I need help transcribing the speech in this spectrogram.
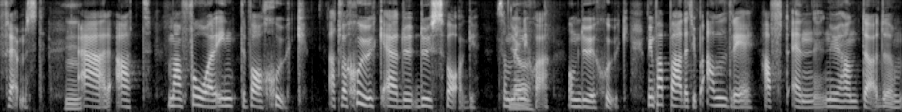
främst Mm. är att man får inte vara sjuk. Att vara sjuk är du, du är svag som Ja. människa om du är sjuk. Min pappa hade typ aldrig haft en, nu är han död,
